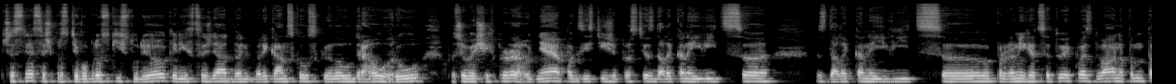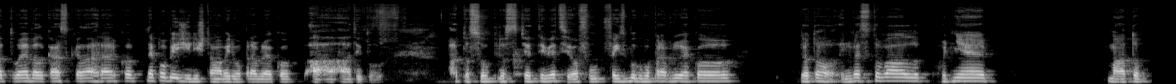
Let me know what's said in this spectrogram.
přesně seš prostě v obrovský studio, který chceš dělat velikánskou, skvělou, drahou hru, potřebuješ jich prodat hodně a pak zjistíš, že prostě zdaleka nejvíc eh, zdaleka nejvíc uh, prodaných headsetů je Quest 2 a na tom ta tvoje velká skvělá hra jako nepoběží, když to má být opravdu jako AAA titul. A to jsou prostě ty věci. Jo. Facebook opravdu jako do toho investoval hodně, má to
